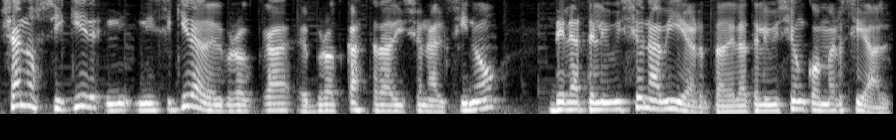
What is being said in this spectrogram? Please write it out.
ya no siquiera, ni, siquiera del broadcast tradicional, sino de la televisión abierta, de la televisión comercial,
